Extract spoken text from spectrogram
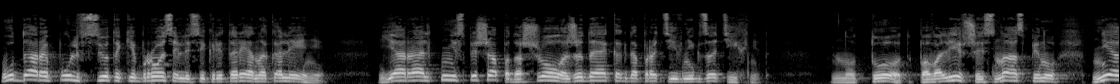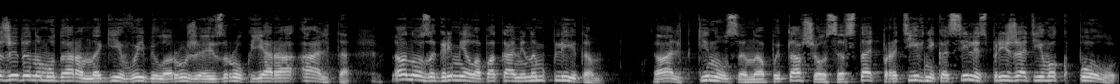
Удары пуль все-таки бросили секретаря на колени. Яр Альт не спеша подошел, ожидая, когда противник затихнет. Но тот, повалившись на спину, неожиданным ударом ноги выбил оружие из рук Яра Альта. Оно загремело по каменным плитам. Альт кинулся на пытавшегося встать противника, силясь прижать его к полу.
